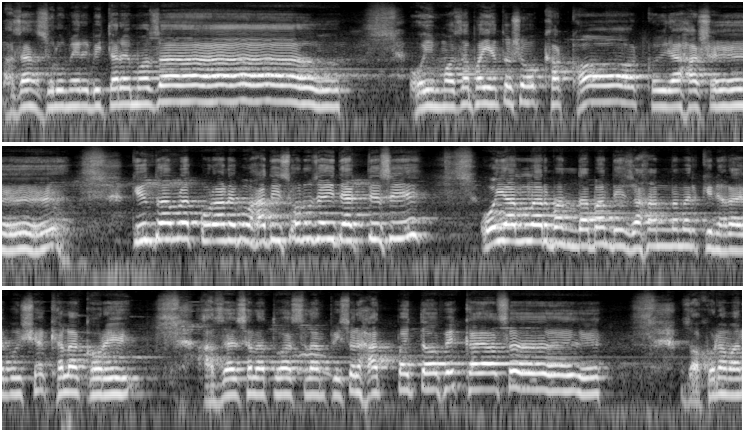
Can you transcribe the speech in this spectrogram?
বাজান, জুলুমের ভিতরে মজা। ওই মজা পাইয়া তো সব খটখট কইরা হাসে। কিন্তু আমরা কোরআন এবং হাদিস অনুযায়ী দেখতেছি ওই আল্লাহর বান্দা বান্দি জাহান নামের কিনারায় বসে খেলা করে। আজায় সালাতু আসলাম পিছনে হাত পাইতে অপেক্ষায় আছে। যখন আমার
